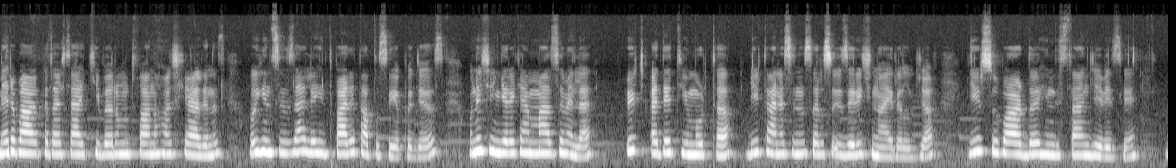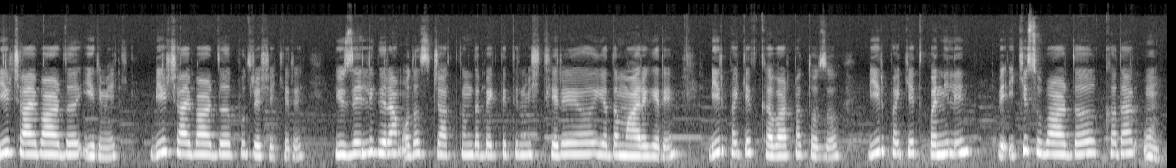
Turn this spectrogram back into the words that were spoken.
Merhaba arkadaşlar, Kibar'ın mutfağına hoş geldiniz. Bugün sizlerle hintipare tatlısı yapacağız. Bunun için gereken malzemeler 3 adet yumurta, bir tanesinin sarısı üzeri için ayrılacak, 1 su bardağı hindistan cevizi, 1 çay bardağı irmik, 1 çay bardağı pudra şekeri, 150 gram oda sıcaklığında bekletilmiş tereyağı ya da margarin, 1 paket kabartma tozu, 1 paket vanilin ve 2 su bardağı kadar un.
